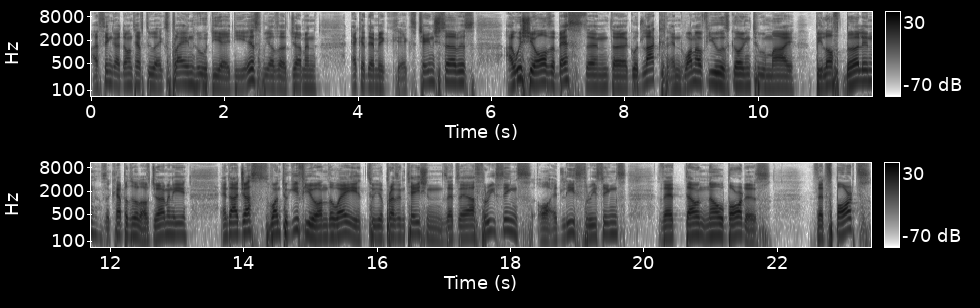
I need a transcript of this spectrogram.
I think I don't have to explain who DAAD is. We are the German Academic Exchange Service. I wish you all the best and uh, good luck. And one of you is going to my beloved Berlin, the capital of Germany. And I just want to give you on the way to your presentation that there are three things, or at least three things, that don't know borders. That's sports,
